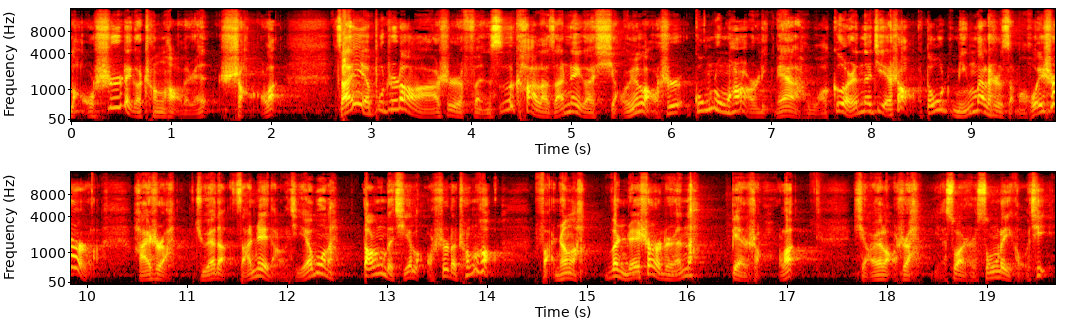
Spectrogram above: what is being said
老师这个称号的人少了。咱也不知道啊，是粉丝看了咱这个小云老师公众号里面啊我个人的介绍，都明白了是怎么回事了，还是啊觉得咱这档节目呢当得起老师的称号？反正啊，问这事儿的人呢变少了。小云老师啊，也算是松了一口气。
